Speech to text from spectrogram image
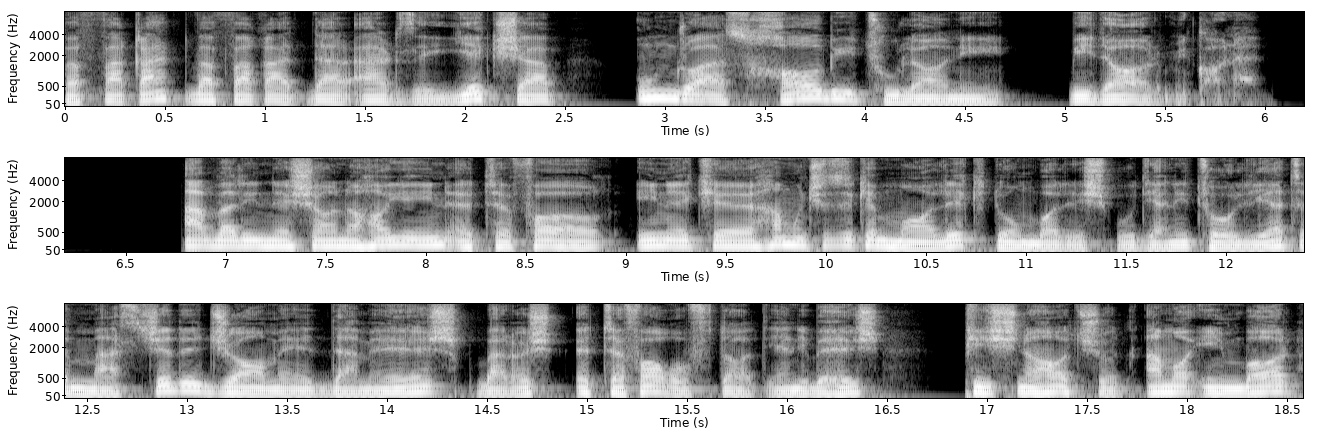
و فقط و فقط در عرض یک شب اون رو از خوابی طولانی بیدار می‌کنه. اولین نشانه های این اتفاق اینه که همون چیزی که مالک دنبالش بود یعنی تولیت مسجد جامع دمشق براش اتفاق افتاد یعنی بهش پیشنهاد شد. اما این بار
